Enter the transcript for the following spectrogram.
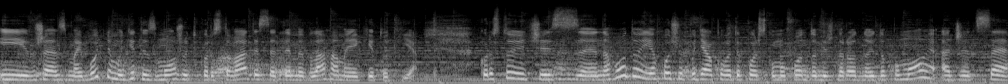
І вже з майбутньому діти зможуть користуватися тими благами, які тут є. Користуючись е, нагодою, я хочу подякувати Польському фонду міжнародної допомоги, адже це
